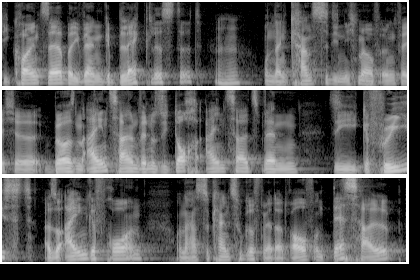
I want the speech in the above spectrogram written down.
die Coins selber, die werden geblacklistet mhm. Und dann kannst du die nicht mehr auf irgendwelche Börsen einzahlen. Wenn du sie doch einzahlst, werden sie gefreezed, also eingefroren und dann hast du keinen Zugriff mehr darauf und deshalb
